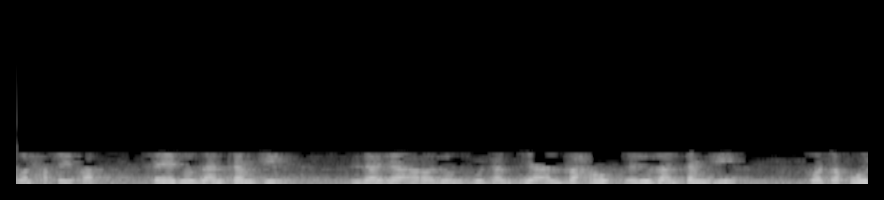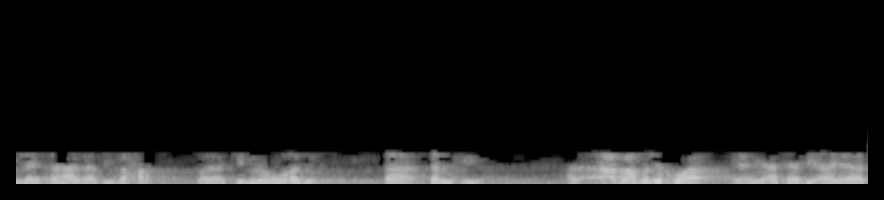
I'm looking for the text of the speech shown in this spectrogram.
والحقيقة. فيجوز أن تنفي إذا جاء رجل قلت أنت جاء البحر يجوز أن تنفي وتقول ليس هذا ببحر. ولكنه رجل. فتنفي. بعض الإخوة يعني أتى بآيات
